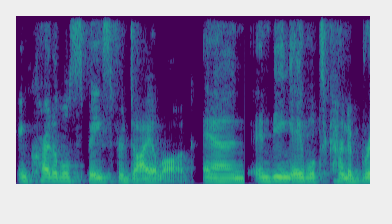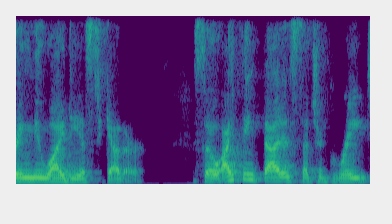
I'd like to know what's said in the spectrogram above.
incredible space for dialogue and, and being able to kind of bring new ideas together. So I think that is such a great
